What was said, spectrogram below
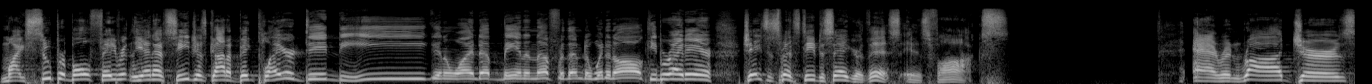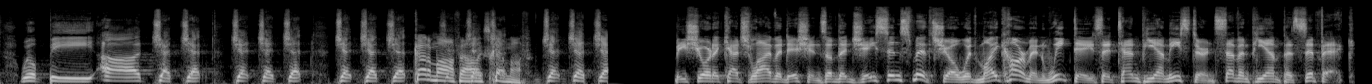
My Super Bowl favorite in the NFC just got a big player. Did he going to wind up being enough for them to win it all? Keep it right here. Jason Smith, Steve DeSaegher. This is Fox. Aaron Rodgers will be a jet, jet, jet, jet, jet, jet, jet, jet. Cut him jet, off, jet, Alex. Jet, Cut him off. Jet, jet, jet. Be sure to catch live editions of The Jason Smith Show with Mike Harmon weekdays at 10 p.m. Eastern, 7 p.m. Pacific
